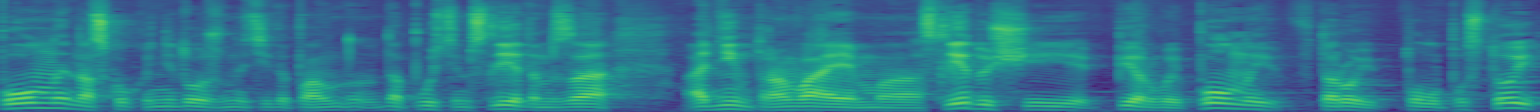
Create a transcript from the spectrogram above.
полный, насколько не должен идти, допустим, следом за одним трамваем а, следующий, первый полный, второй полупустой.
